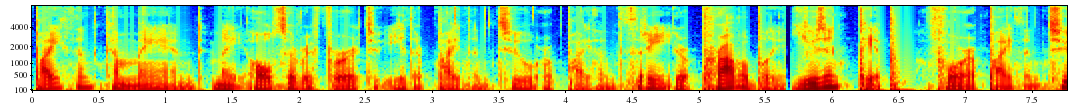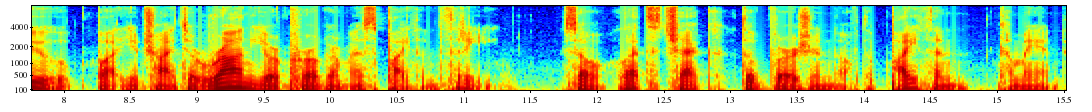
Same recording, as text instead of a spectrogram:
Python command may also refer to either Python 2 or Python 3. You're probably using pip for Python 2, but you're trying to run your program as Python 3. So let's check the version of the Python command.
